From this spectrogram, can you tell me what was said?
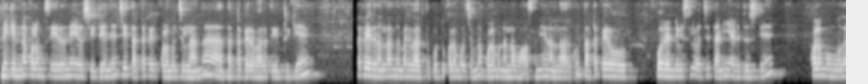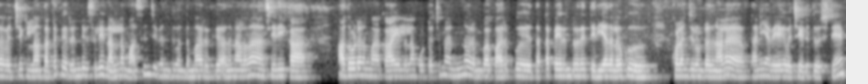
இன்றைக்கி என்ன குழம்பு செய்கிறதுனே யோசிச்சுட்டே இருந்தேன். சரி தட்டைப்பேர் குழம்பு வச்சிடலான்னு தட்டைப்பேரை வறுத்துக்கிட்டு இருக்கேன். தட்டைப்பயிறு நல்லா இந்த மாதிரி வறுத்து போட்டு குழம்பு வச்சோம்னா குழம்பு நல்லா வாசனையாக நல்லாயிருக்கும் தட்டைப்பயிறு ஒரு ரெண்டு விசில் வச்சு தனியாக எடுத்து வச்சிட்டேன் குழம்பு முத வச்சுக்கலாம். தட்டைப்பயிறு ரெண்டு விசிலே நல்லா மசிஞ்சு வெந்து வந்த மாதிரி இருக்குது அதனால தான் சரி கா அதோடு நம்ம காயிலெல்லாம் போட்டு வச்சோம்னா இன்னும் ரொம்ப பருப்பு தட்டைப்பயிறுன்றதே தெரியாத அளவுக்கு குழஞ்சிருன்றதுனால தனியாக வேக வச்சு எடுத்து வச்சிட்டேன்.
